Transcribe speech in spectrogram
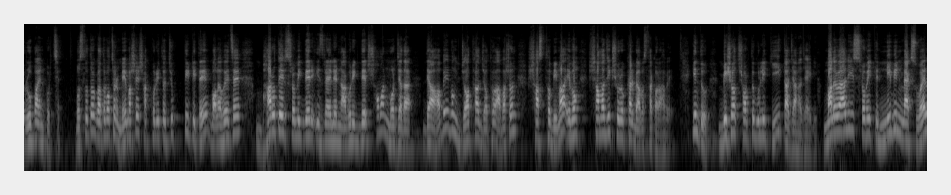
রূপায়ণ করছে। বস্তুত গত বছর মে মাসে স্বাক্ষরিত চুক্তিটিতে বলা হয়েছে, ভারতের শ্রমিকদের ইসরায়েলের নাগরিকদের সমান মর্যাদা দেওয়া হবে এবং যথাযথ আবাসন, স্বাস্থ্য বিমা এবং সামাজিক সুরক্ষার ব্যবস্থা করা হবে। কিন্তু বিশদ শর্তগুলি কি তা জানা যায়নি। মালয়ালি শ্রমিক নিবিন ম্যাক্সওয়েল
